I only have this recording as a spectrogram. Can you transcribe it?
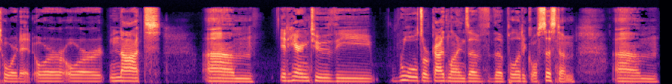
toward it or or not um, adhering to the rules or guidelines of the political system um,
